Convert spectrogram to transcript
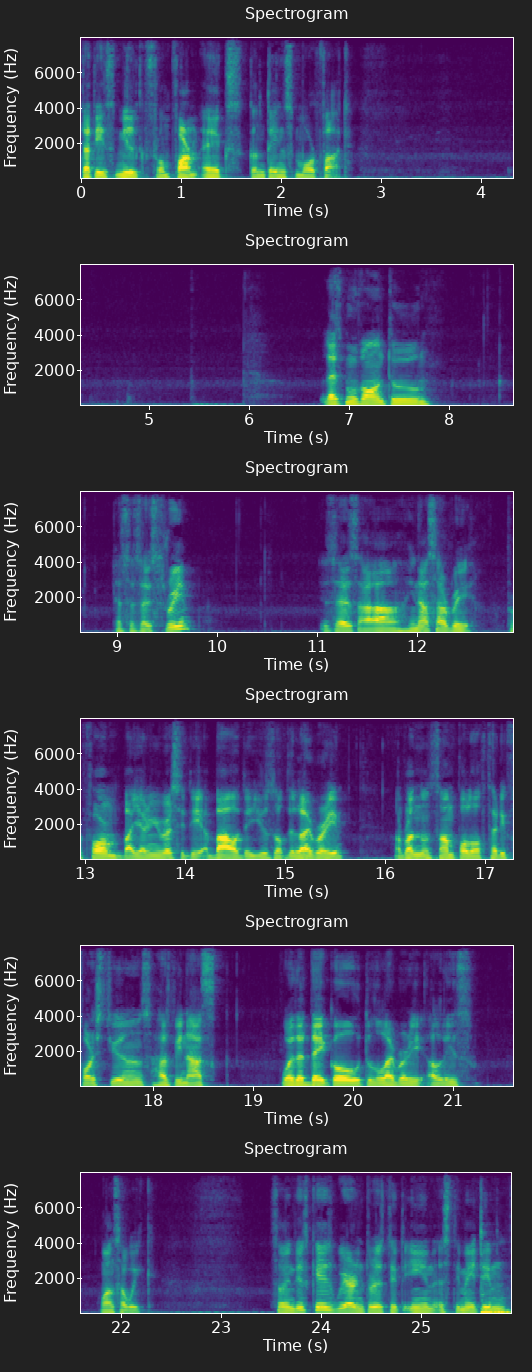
That is, milk from farm X contains more fat. Let's move on to exercise 3 it says uh, in a survey performed by our university about the use of the library, a random sample of 34 students has been asked whether they go to the library at least once a week. So in this case, we are interested in estimating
